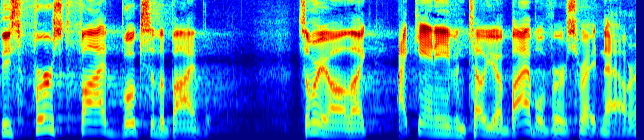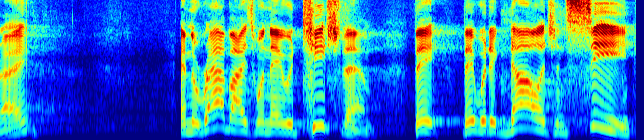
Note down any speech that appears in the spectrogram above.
these first five books of the Bible. Some of y'all like, I can't even tell you a Bible verse right now, right? And the rabbis, when they would teach them, they, they would acknowledge and see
